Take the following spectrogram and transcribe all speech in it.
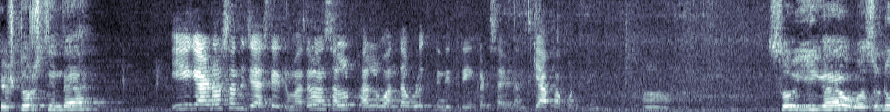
ಎಷ್ಟು ವರ್ಷದಿಂದ? ಈಗ ಎರಡು ವರ್ಷ ಅದು ಜಾಸ್ತಿ ಐತ್ರಿ ಮಾತ್ರ. ಒಂದು ಸ್ವಲ್ಪ ಹಲ್ಲು ಒಂದ ಉಳಕ್ ತಿಂದಿತ್ರಿ ಈ ಕಡೆ ಸೈಡ್ ಕ್ಯಾಪ್ ಹಾಕೊಂಡ್ರಿ ಹಾಂ. ಸೊ ಈಗ ಹೊಸಡು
